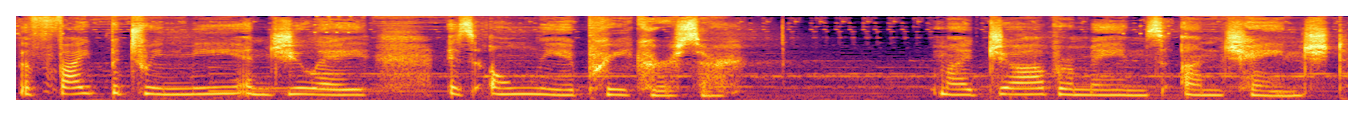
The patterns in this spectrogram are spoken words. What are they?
The fight between me and Jue is only a precursor. My job remains unchanged.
